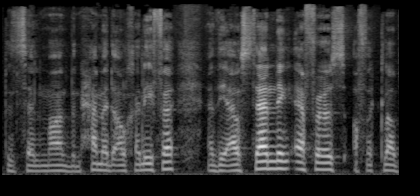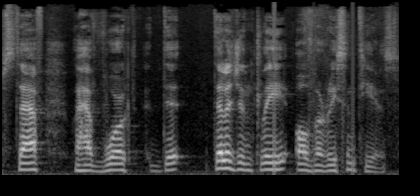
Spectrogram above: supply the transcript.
bin Salman bin Hamad Al Khalifa, and the outstanding efforts of the club staff who have worked di diligently over recent years.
